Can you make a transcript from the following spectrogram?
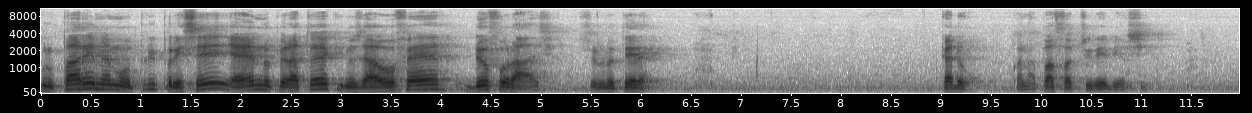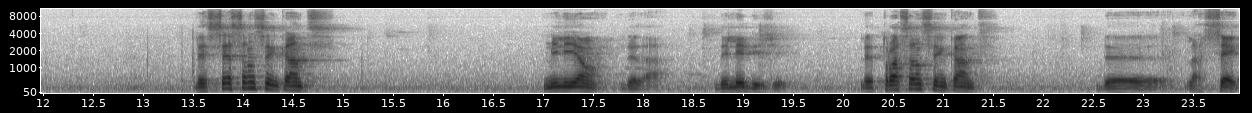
Pour parer même au plus pressé, il y a un opérateur qui nous a offert deux forages sur le terrain. Cadeau, qu'on n'a pas facturé bien sûr. Les 750 millions de la de l'EDG les 350 de la SEC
